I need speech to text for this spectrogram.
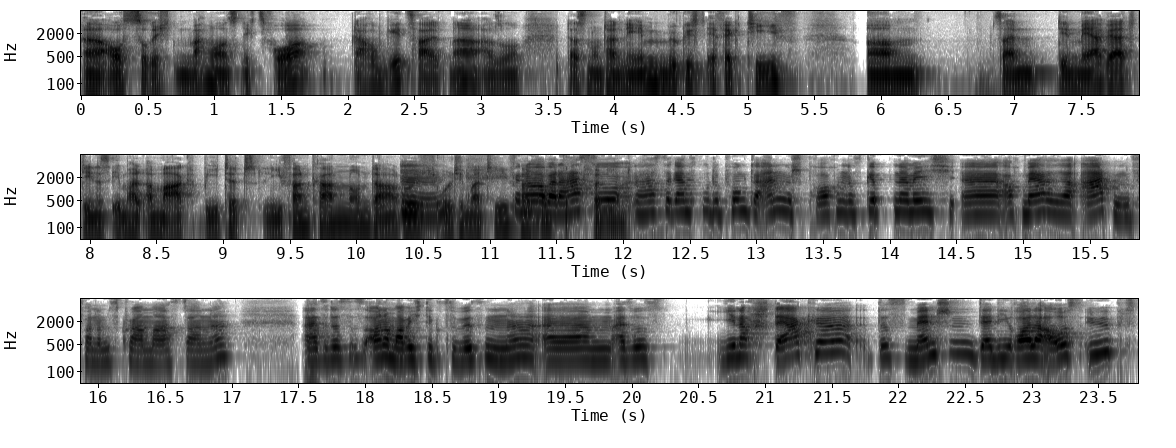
äh, auszurichten. Machen wir uns nichts vor. Darum geht's halt. Ne? Also, dass ein Unternehmen möglichst effektiv ähm, sein, den Mehrwert, den es eben halt am Markt bietet, liefern kann und dadurch mhm. ultimativ. Genau, halt aber da hast, du, da hast du ganz gute Punkte angesprochen. Es gibt nämlich äh, auch mehrere Arten von einem Scrum Master. Ne? Also das ist auch nochmal wichtig zu wissen. Ne? Ähm, also es, je nach Stärke des Menschen, der die Rolle ausübt,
